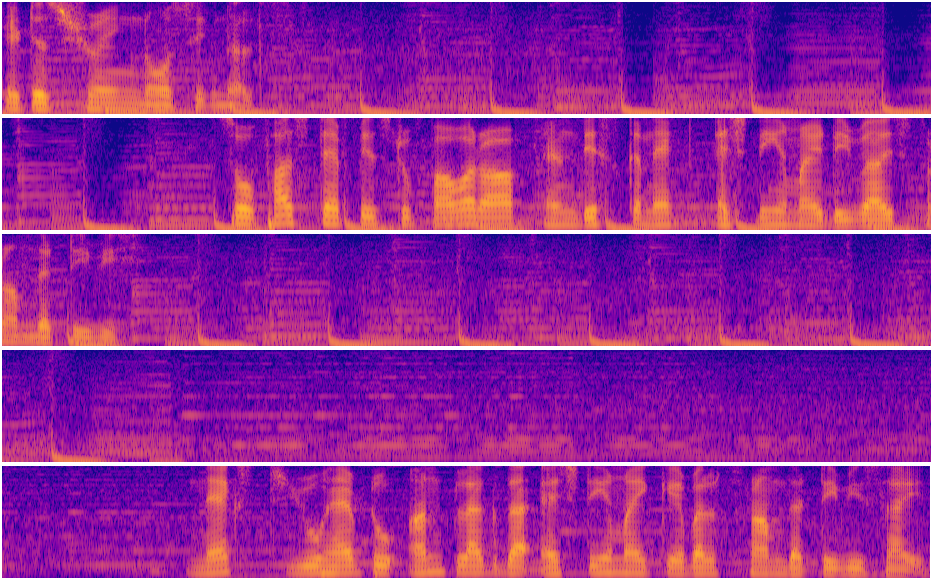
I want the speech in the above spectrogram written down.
it is showing no signals. So first step is to power off and disconnect HDMI device from the TV. Next you have to unplug the HDMI cable from the TV side.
